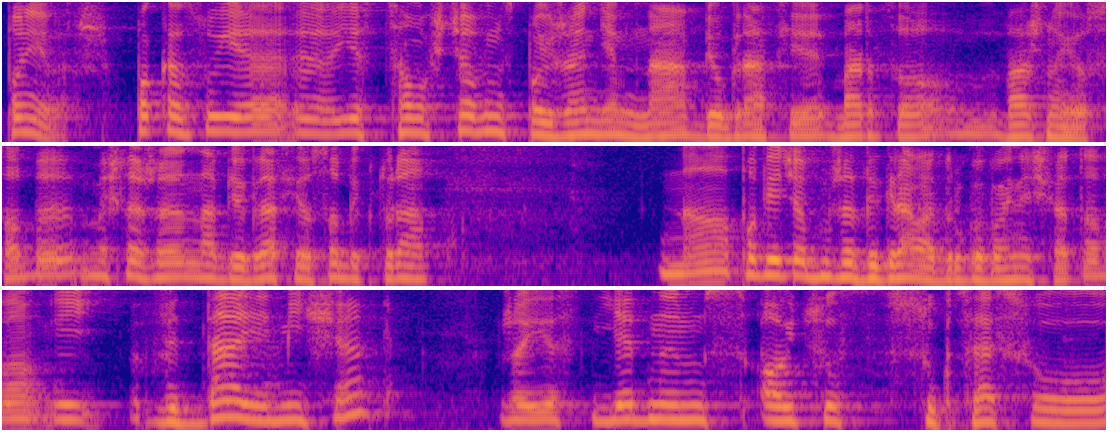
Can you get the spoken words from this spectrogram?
ponieważ pokazuje, e, jest całościowym spojrzeniem na biografię bardzo ważnej osoby. Myślę, że na biografię osoby, która no, powiedziałbym, że wygrała II wojnę światową i wydaje mi się, że jest jednym z ojców sukcesu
